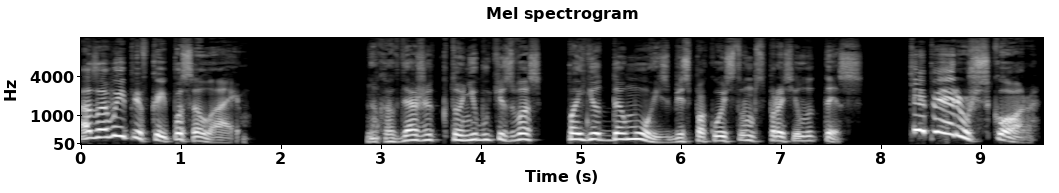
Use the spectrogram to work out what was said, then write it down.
а за выпивкой посылаем. «Но когда же кто-нибудь из вас пойдет домой?» — с беспокойством спросила Тесс. «Теперь уж скоро.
